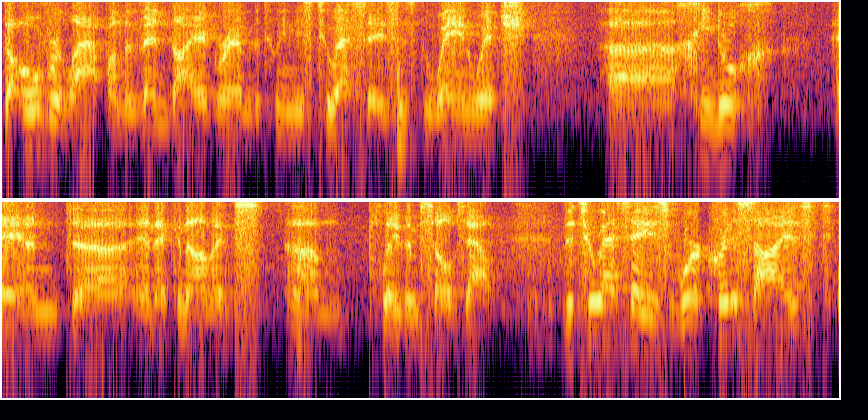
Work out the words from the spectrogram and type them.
the overlap on the Venn diagram between these two essays is the way in which uh, chinuch and, uh, and economics um, play themselves out. The two essays were criticized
